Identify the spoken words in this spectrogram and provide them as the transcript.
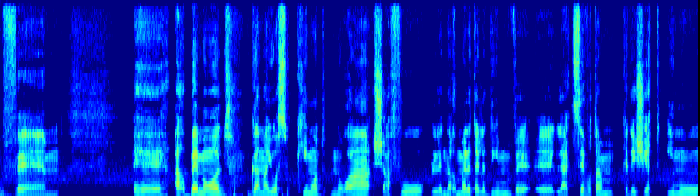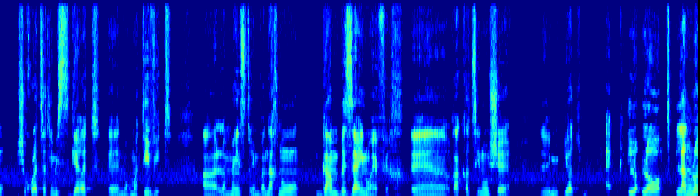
ו... Uh, הרבה מאוד גם היו עסוקים עוד נורא שאפו לנרמל את הילדים ולעצב אותם כדי שיתאימו, שיוכלו לצאת למסגרת נורמטיבית למיינסטרים ואנחנו גם בזה היינו ההפך, רק רצינו ש... להיות לא, לא, לנו לא,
